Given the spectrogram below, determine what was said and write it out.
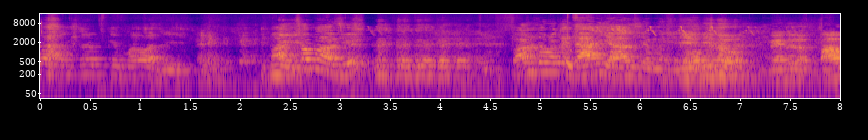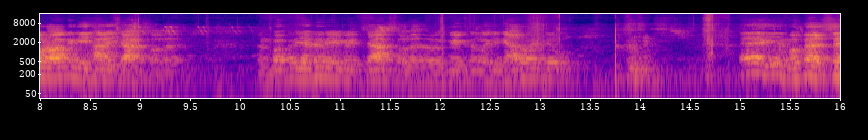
પાંચસો માવા જોઈએ? પાંચસો માં આવશે પાંચસો માં કઈ આવશે પાવડો આવે ને ઈ ચારસો બકરી હતો ને એ એ મગજ છે.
